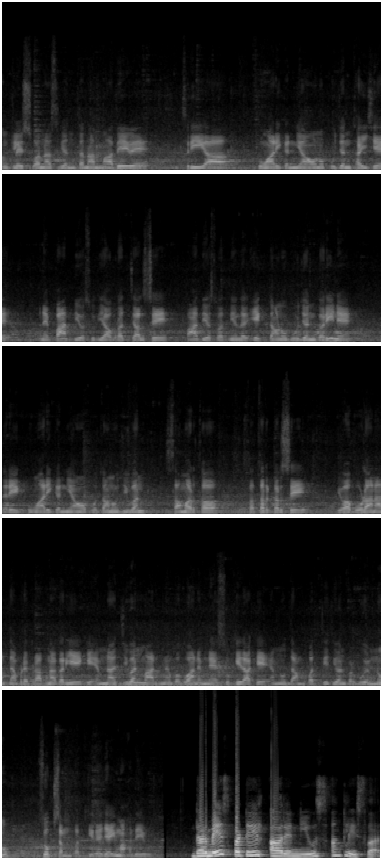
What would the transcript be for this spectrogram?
અંકલેશ્વરના શ્રી અંતરનાથ મહાદેવે શ્રી આ કુંવારી કન્યાઓનું પૂજન થાય છે. અને પાંચ દિવસ સુધી આ વ્રત ચાલશે. પાંચ દિવસ વ્રતની અંદર એક તાણું ભોજન કરીને દરેક કુંવારી કન્યાઓ પોતાનું જીવન સમર્થ સતર કરશે. એવા ભોળાનાથને આપણે પ્રાર્થના કરીએ કે એમના જીવન માર્ગને ભગવાન એમને સુખી રાખે, એમનું દાંપત્ય જીવન પ્રભુ એમનું સુખ સંપત્તિ રહે. જય મહાદેવ. ધર્મેશ પટેલ આર એન ન્યૂઝ અંકલેશ્વર.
